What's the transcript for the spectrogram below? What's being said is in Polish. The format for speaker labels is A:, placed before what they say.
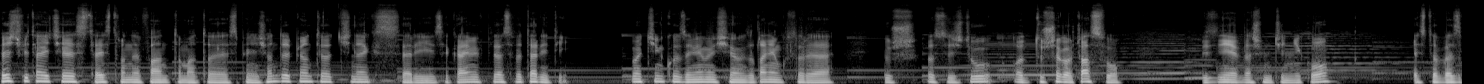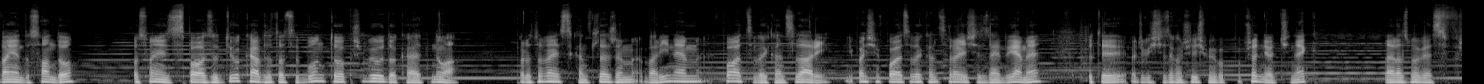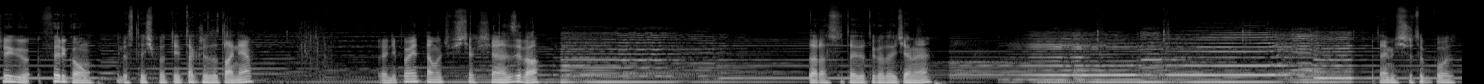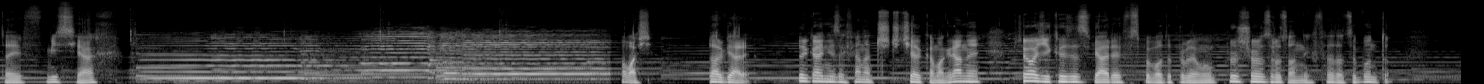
A: Cześć, witajcie, z tej strony Phantom, a to jest 55 odcinek z serii Zagrajmy w Pillars of Eternity. W tym odcinku zajmiemy się zadaniem, które już dosyć dłu- od dłuższego czasu istnieje w naszym dzienniku. Jest to wezwanie do sądu. Posłaniec z Pałacu Duke'a w Zatoce Buntu przybył do Kaet Nua. Porozmawiać z kanclerzem Warinem w pałacowej kancelarii. I właśnie w pałacowej kancelarii się znajdujemy. Tutaj oczywiście zakończyliśmy po- poprzedni odcinek na rozmowie z Fryg- Fyrgą i dostaliśmy od niej także zadanie, które nie pamiętam oczywiście jak się nazywa. Zaraz tutaj do tego dojdziemy. Wydaje mi się, że to było tutaj w misjach. O właśnie, żar wiary. Fyrga niezachwiana czcicielka Magrany przechodzi kryzys wiary z powodu problemu próżnozrodzonych w Zatoce Buntu.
